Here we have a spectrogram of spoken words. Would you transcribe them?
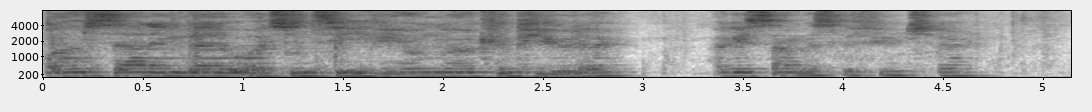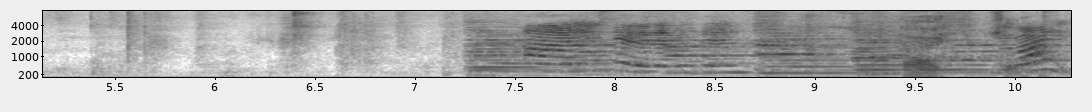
While I'm sat in bed watching TV on my computer. I guess I miss the future. Hi, you okay with everything? Aye. You right?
